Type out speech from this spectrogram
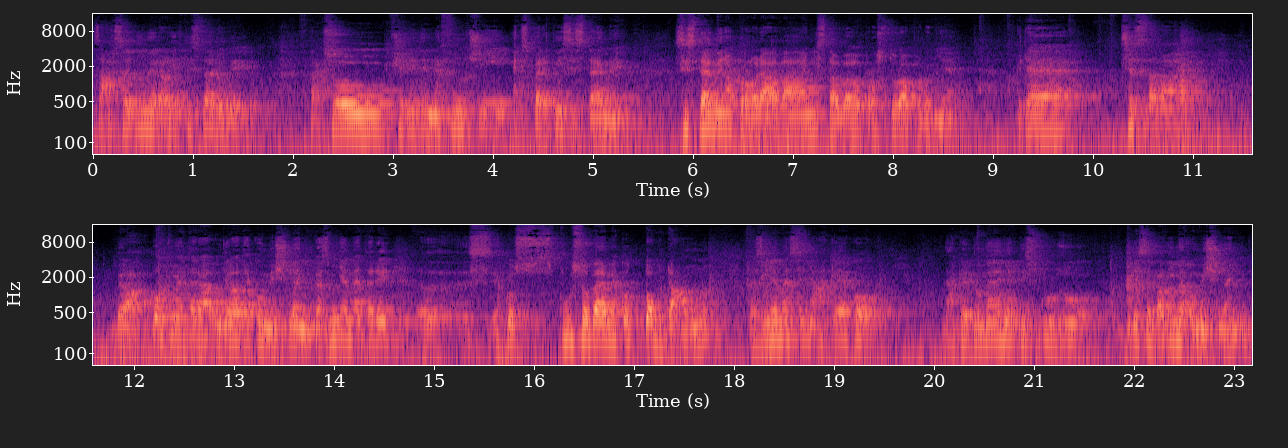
zásadními relikty z té doby tak jsou všechny ty nefunkční expertní systémy, systémy na prohledávání stavového prostoru a podobně, kde představa byla, pojďme teda udělat jako myšlení, vezměme tedy e, jako způsobem jako top-down, vezměme si nějaké jako nějaké doméně diskurzu, kdy se bavíme o myšlení.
